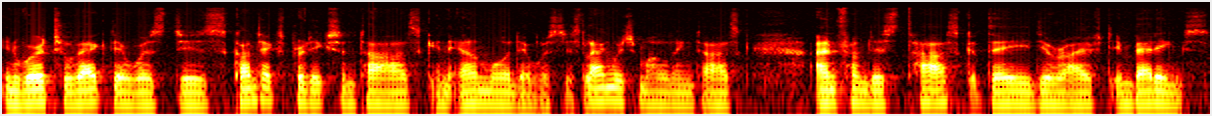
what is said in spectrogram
in Word2Vec there was this context prediction task, in Elmo there was this language modeling task, and from this task they derived embeddings.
